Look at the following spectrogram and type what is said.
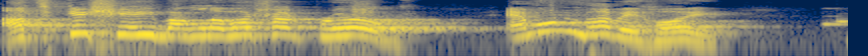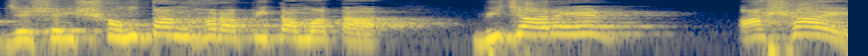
আজকে সেই বাংলা ভাষার প্রয়োগ এমনভাবে হয় যে সেই সন্তানহারা পিতামাতা বিচারের আশায়,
